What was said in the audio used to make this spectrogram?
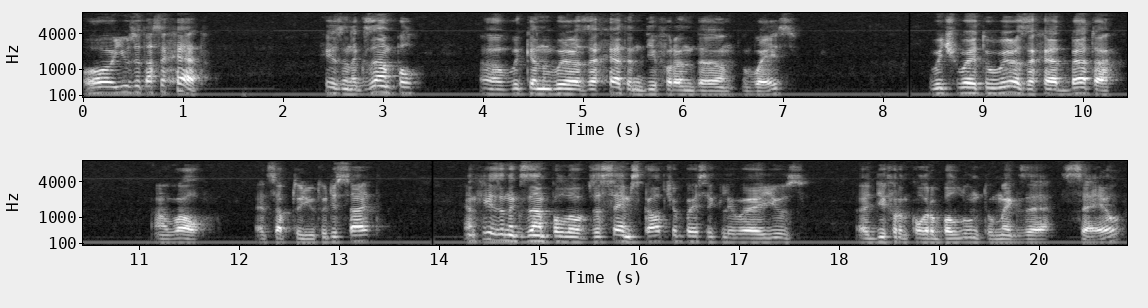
or use it as a hat. Here's an example. Uh, we can wear the hat in different uh, ways. Which way to wear the hat better? Uh, well, it's up to you to decide. And here's an example of the same sculpture basically where I use a different color balloon to make the sail.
